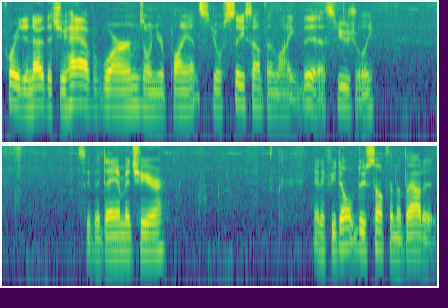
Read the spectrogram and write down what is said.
for you to know that you have worms on your plants, you'll see something like this usually. See the damage here? And if you don't do something about it,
